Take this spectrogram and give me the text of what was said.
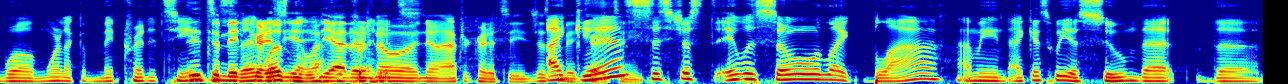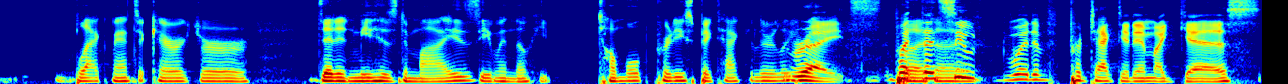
well, more like a mid-credit scene. it's a mid credit scene. no yeah, there's no credits. no after credit scene. Just I guess scene. it's just it was so like blah. I mean, I guess we assumed that the Black Manta character didn't meet his demise, even though he tumbled pretty spectacularly. Right. But, But, the uh, suit would have protected him, I guess,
